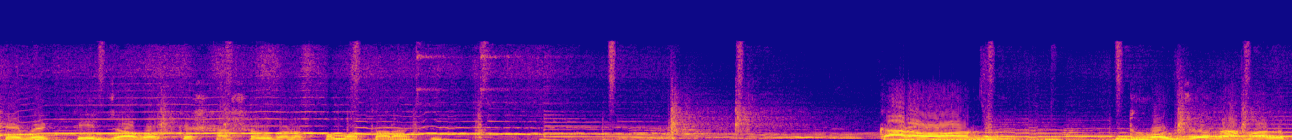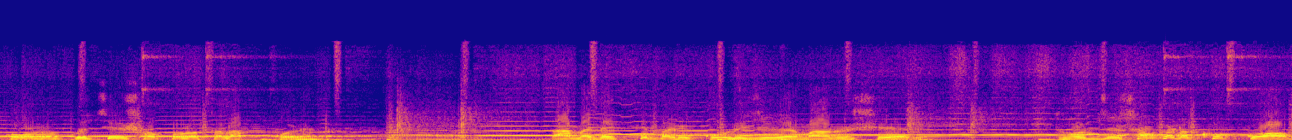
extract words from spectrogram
সে ব্যক্তি জগৎকে শাসন করার ক্ষমতা রাখে। কারণ ধৈর্য না হলে কোনো কিছুই সফলতা লাভ করে না। আমরা দেখতে পারি কলিযুগের মানুষের ধৈর্য সংখ্যাটা খুব কম।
